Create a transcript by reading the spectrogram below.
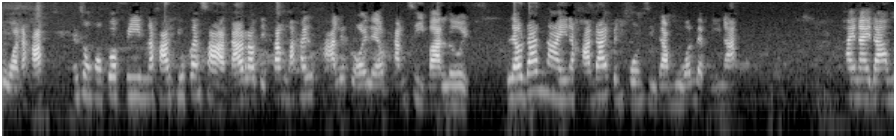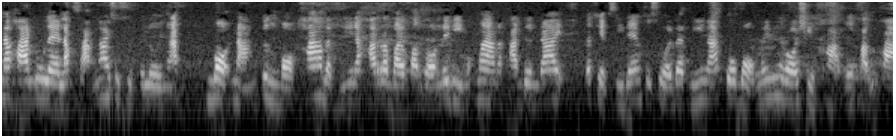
ตัวนะคะ ในส่วนของตัวฟิล์มนะคะ คิ้วกันศาสตร์นะ เราติดตั้งมาให้ลูกค้าเรียบร้อยแล้วทั้ง 4 บานเลย แล้วด้านในนะคะ ได้เป็นโทนสีดำล้วนแบบนี้นะ ภายในดำนะคะ ดูแลรักษาง่ายสุดๆไปเลยนะเบาะหนังกึ่งเบาะผ้าแบบนี้นะคะ ระบายความร้อนได้ดีมากๆนะคะ เดินได้ ตะเข็บสีแดงสวยๆแบบนี้นะ ตัวเบาะไม่มีรอยฉีกขาดเลยค่ะลูกค้า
